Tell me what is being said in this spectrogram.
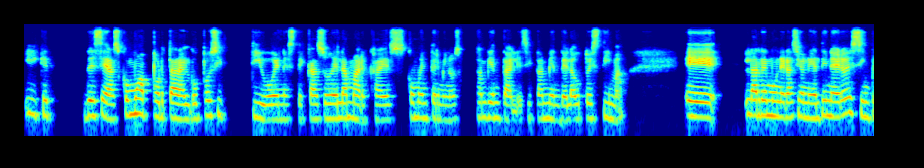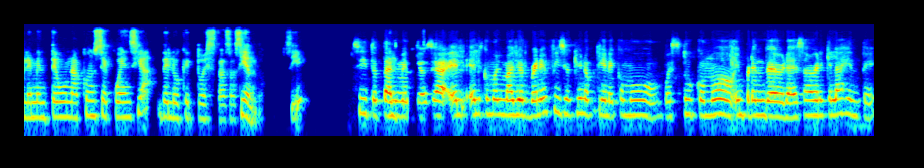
y que deseas como aportar algo positivo, en este caso de la marca, es como en términos ambientales y también de la autoestima. Eh, la remuneración y el dinero es simplemente una consecuencia de lo que tú estás haciendo, ¿sí? Sí, totalmente. O sea, el, el, como el mayor beneficio que uno obtiene como, pues tú como emprendedora es saber que la gente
